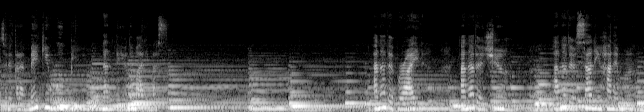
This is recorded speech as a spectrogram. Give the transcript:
それから Making Whoopee なんていうのもあります Another bride Another June Another sunny honeymoon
